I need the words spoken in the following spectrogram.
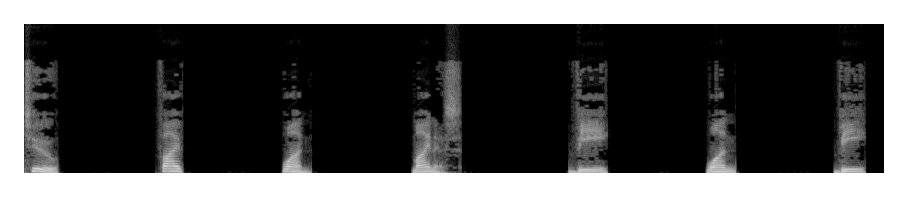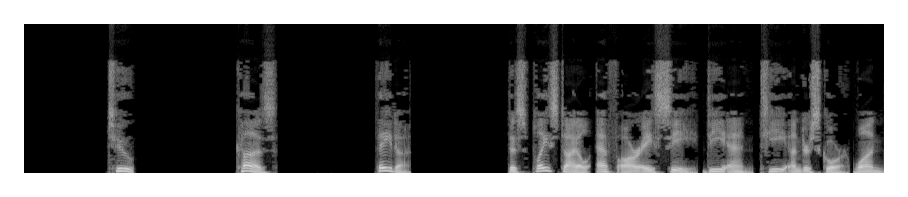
two. Five. one. Minus V one V two cos theta Display style frac dn t underscore one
